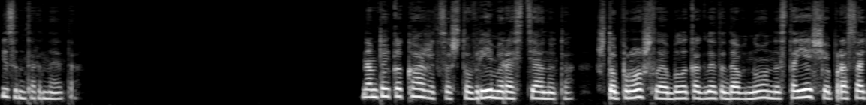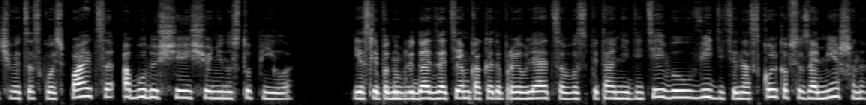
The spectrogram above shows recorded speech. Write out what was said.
Из интернета. Нам только кажется, что время растянуто, что прошлое было когда-то давно, настоящее просачивается сквозь пальцы, а будущее еще не наступило. Если понаблюдать за тем, как это проявляется в воспитании детей, вы увидите, насколько все замешано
